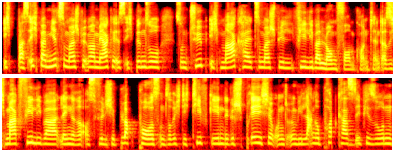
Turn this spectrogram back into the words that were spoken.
ich, was ich bei mir zum Beispiel immer merke, ist, ich bin so, so ein Typ, ich mag halt zum Beispiel viel lieber Longform-Content. Also ich mag viel lieber längere, ausführliche Blogposts und so richtig tiefgehende Gespräche und irgendwie lange Podcast-Episoden,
